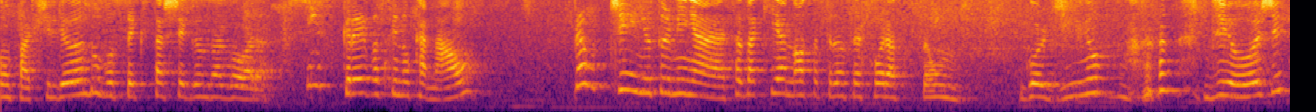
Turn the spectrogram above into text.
compartilhando. Você que está chegando agora, inscreva-se no canal, Prontinho, turminha. Essa daqui é a nossa trança coração gordinho de hoje.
